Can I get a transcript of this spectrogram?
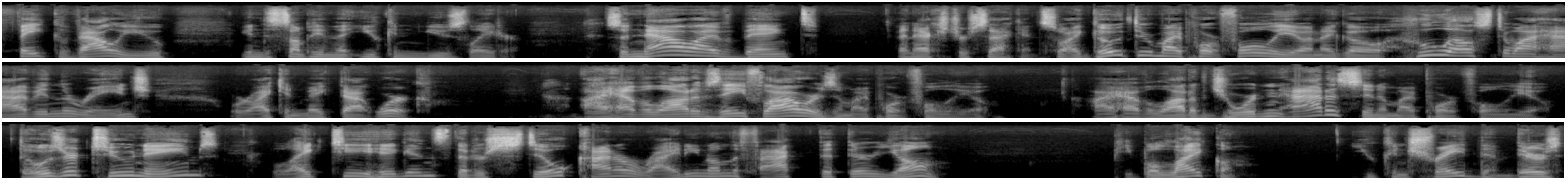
fake value into something that you can use later. So now I've banked an extra second. So I go through my portfolio and I go, who else do I have in the range where I can make that work? I have a lot of Zay Flowers in my portfolio. I have a lot of Jordan Addison in my portfolio. Those are two names like Tee Higgins that are still kind of riding on the fact that they're young. People like them. You can trade them. There's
